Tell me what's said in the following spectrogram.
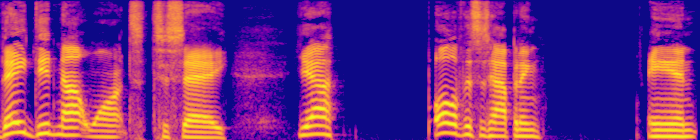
they did not want to say, yeah, all of this is happening. And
